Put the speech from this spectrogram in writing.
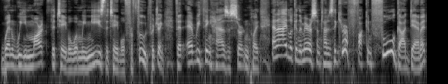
When we mark the table, when we mise the table for food, for drink, that everything has a certain place. And I look in the mirror sometimes and think, you're a fucking fool, God damn it!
